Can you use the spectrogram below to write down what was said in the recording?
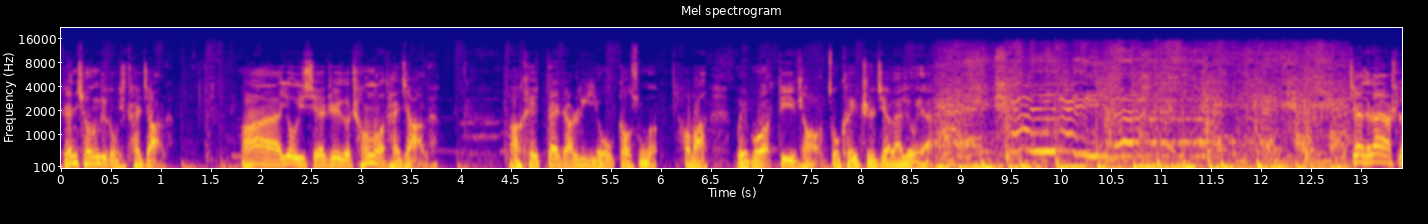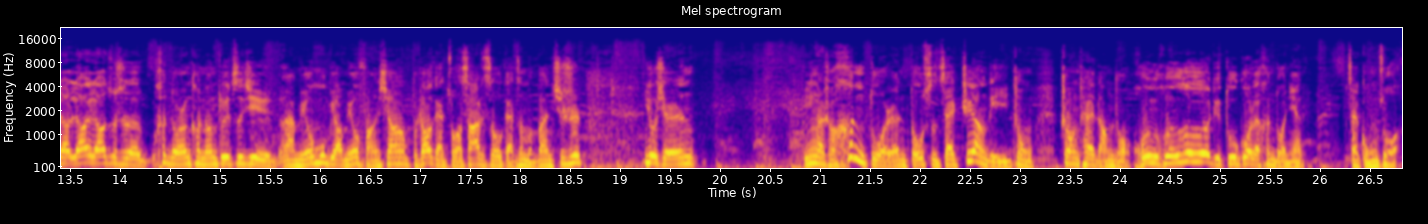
人情的东西太假了，啊，有一些这个承诺太假了，啊，可以带点理由告诉我，好吧？微博第一条就可以直接来留言。今天跟大家聊聊一聊，就是很多人可能对自己啊没有目标、没有方向，不知道该做啥的时候该怎么办。其实，有些人应该说很多人都是在这样的一种状态当中浑浑噩噩的度过了很多年，在工作，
